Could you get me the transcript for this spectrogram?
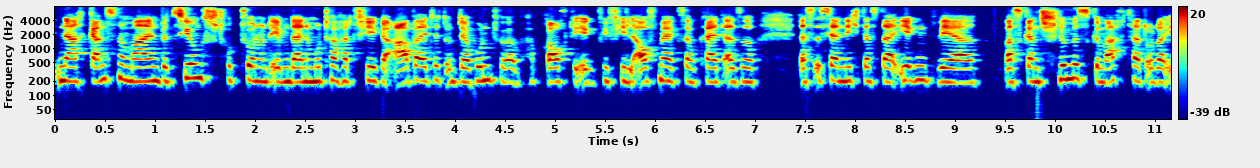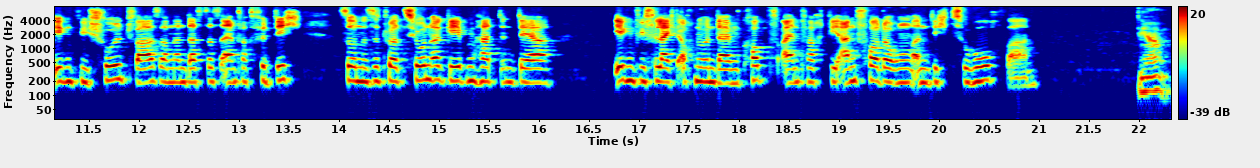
nach ganz normalen Beziehungsstrukturen und eben deine Mutter hat viel gearbeitet und der Hund brauchte irgendwie viel Aufmerksamkeit. Also das ist ja nicht, dass da irgendwer was ganz Schlimmes gemacht hat oder irgendwie schuld war, sondern dass das einfach für dich so eine Situation ergeben hat, in der irgendwie vielleicht auch nur in deinem Kopf einfach die Anforderungen an dich zu hoch waren. Ja,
